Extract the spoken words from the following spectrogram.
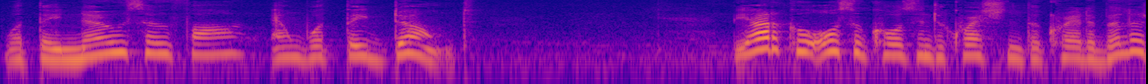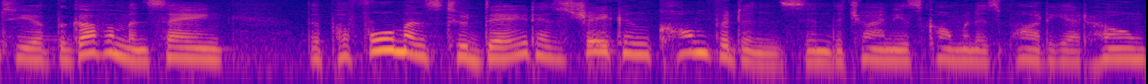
what they know so far and what they don't. The article also calls into question the credibility of the government, saying the performance to date has shaken confidence in the Chinese Communist Party at home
